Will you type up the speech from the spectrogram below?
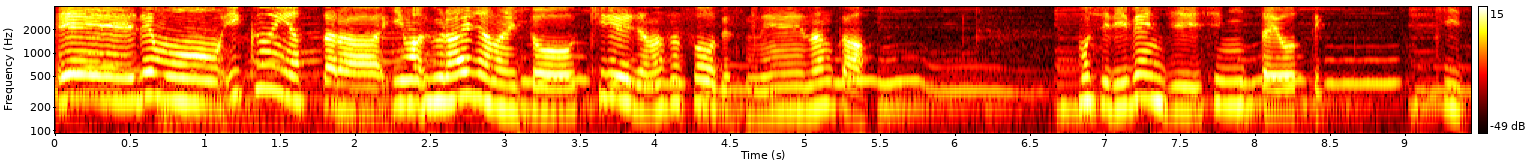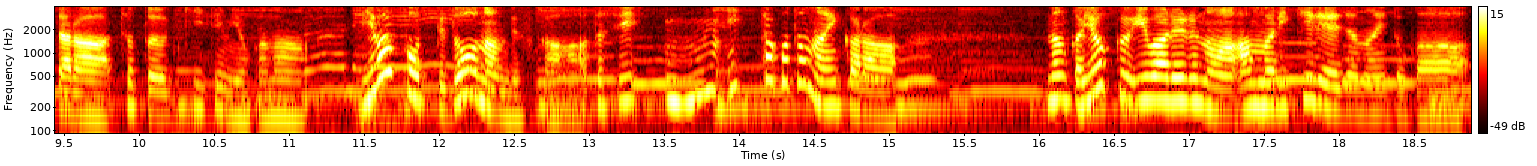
えー、でも、行くんやったら今ぐらいじゃないと綺麗じゃなさそうですね。なんか、もしリベンジしに行ったよって聞いたら、ちょっと聞いてみようかな。琵琶湖ってどうなんですか？私、うん、行ったことないから、なんかよく言われるのはあんまり綺麗じゃないとか、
